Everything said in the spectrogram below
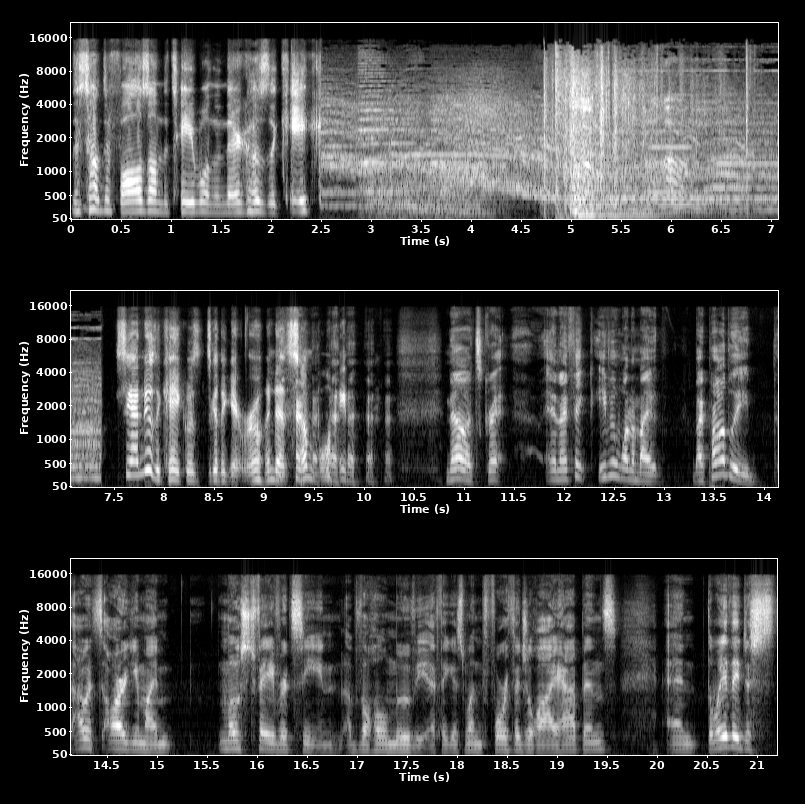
something falls on the table, and then there goes the cake. See, I knew the cake was gonna get ruined at some point. no, it's great, and I think even one of my, my probably I would argue my most favorite scene of the whole movie. I think is when Fourth of July happens, and the way they just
